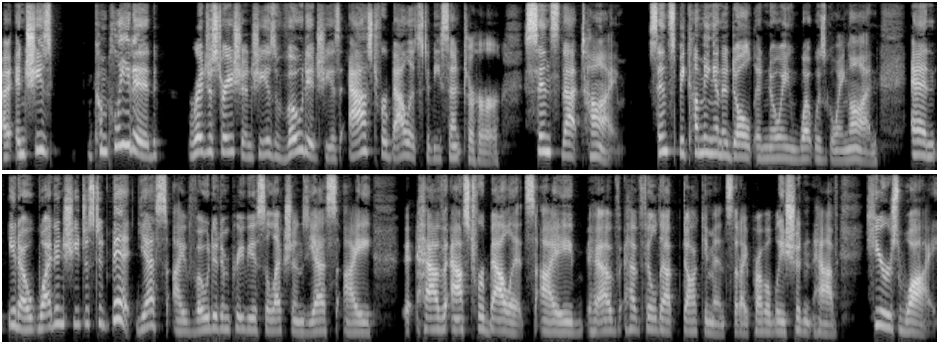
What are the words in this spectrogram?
Uh, and she's completed registration. She has voted. She has asked for ballots to be sent to her since that time, since becoming an adult and knowing what was going on. And, you know, why didn't she just admit, yes, I voted in previous elections. Yes, I eh, have asked for ballots. I have have filled up documents that I probably shouldn't have. Here's why.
